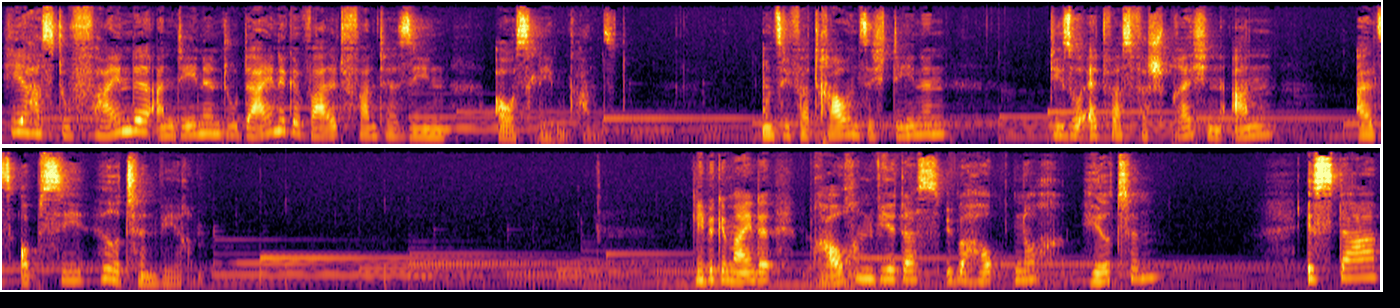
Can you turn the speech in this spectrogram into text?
hier hast du Feinde, an denen du deine Gewaltfantasien ausleben kannst. Und sie vertrauen sich denen, die so etwas versprechen, an, als ob sie Hirten wären. Liebe Gemeinde, brauchen wir das überhaupt noch, Hirten? Ist da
